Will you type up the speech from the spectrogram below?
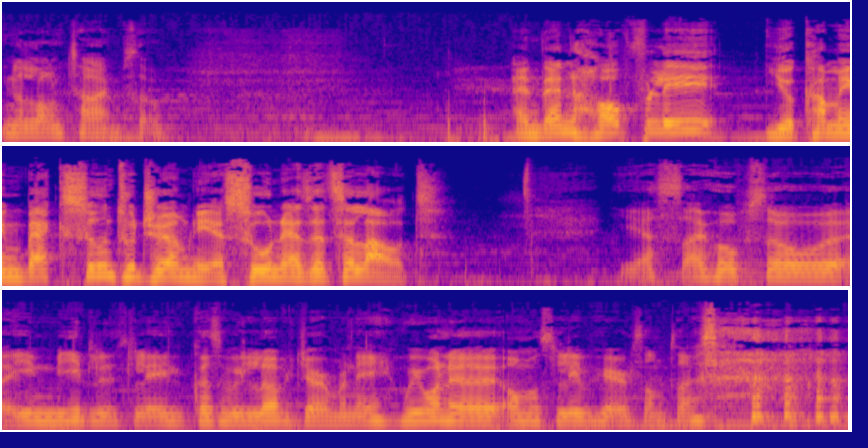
in a long time, so. And then hopefully you're coming back soon to Germany as soon as it's allowed. Yes, I hope so uh, immediately because we love Germany. We want to almost live here sometimes.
